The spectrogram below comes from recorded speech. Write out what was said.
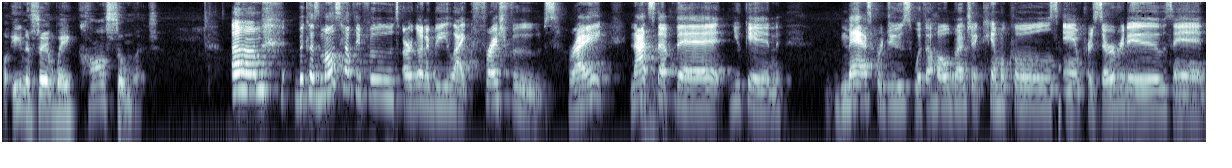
or eating a certain way cost so much? Um, because most healthy foods are going to be like fresh foods, right? Not mm-hmm. stuff that you can mass produced with a whole bunch of chemicals and preservatives. And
